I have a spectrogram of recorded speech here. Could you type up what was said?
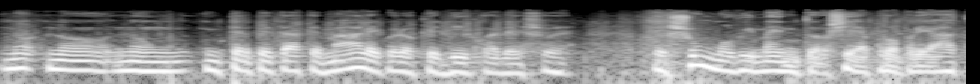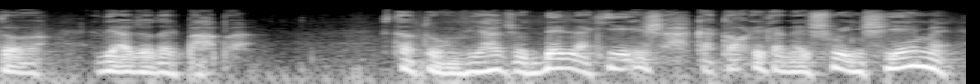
no, no, non interpretate male quello che dico adesso. Eh. Nessun movimento si è appropriato del viaggio del Papa. È stato un viaggio della Chiesa cattolica nel suo insieme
